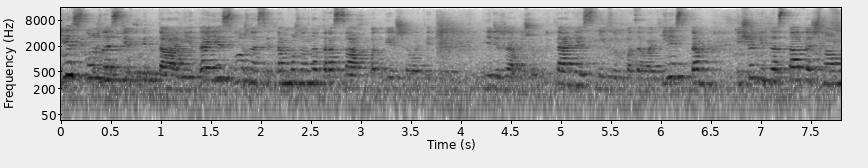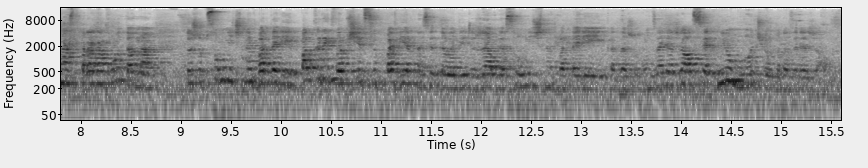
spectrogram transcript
Есть сложности в питании, да, есть сложности, там можно на трассах подвешивать эти дирижабли, чтобы питание снизу подавать. Есть там еще недостаточно у нас проработано, то, чтобы солнечные батареи, покрыть вообще всю поверхность этого дирижабля солнечной батареей, когда чтобы он заряжался днем, ночью он разряжался.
